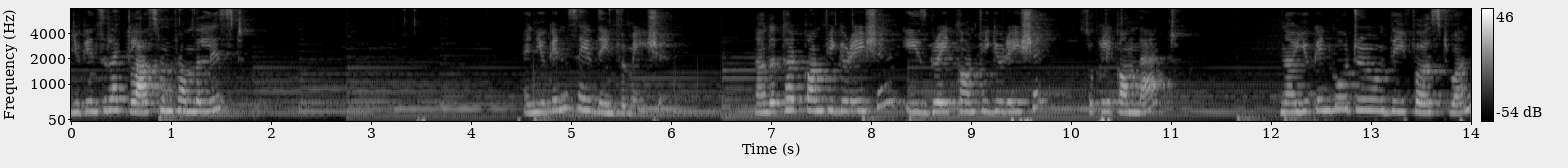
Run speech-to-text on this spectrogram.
You can select classroom from the list and you can save the information. Now the third configuration is grade configuration. So click on that. Now you can go to the first one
